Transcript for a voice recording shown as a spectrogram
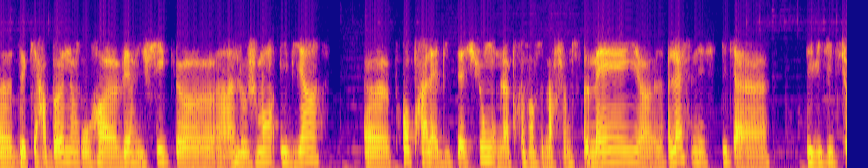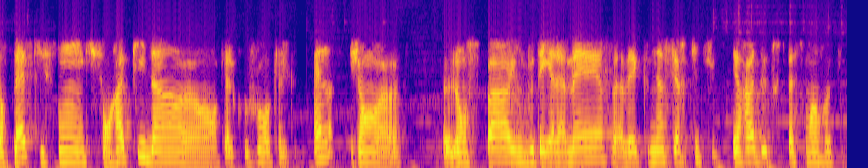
euh, carbone, pour euh, vérifier qu'un logement est bien euh, propre à l'habitation, la présence de marchands de sommeil. Euh, là, ça nécessite euh, des visites sur place qui sont qui sont rapides, hein, en quelques jours, en quelques semaines. Les gens lancent pas une bouteille à la mer avec une incertitude. Il y aura de toute façon un retour.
